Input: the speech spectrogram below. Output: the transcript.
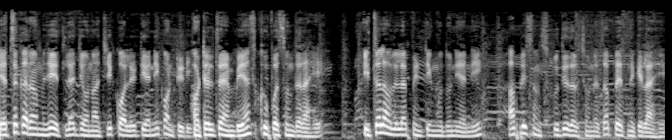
याचं कारण म्हणजे इथल्या जेवणाची क्वालिटी आणि क्वांटिटी हॉटेलचा अँबियन्स खूपच सुंदर आहे. इथं लावलेल्या पेंटिंग मधून यांनी आपली संस्कृती दर्शवण्याचा प्रयत्न केला आहे.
